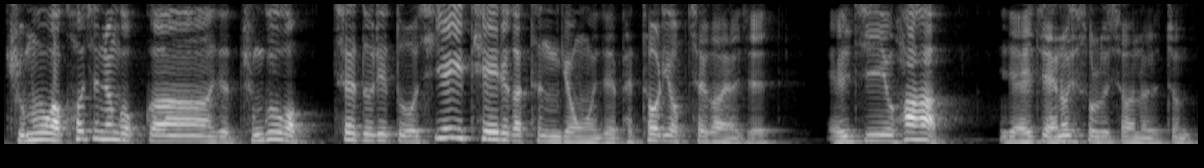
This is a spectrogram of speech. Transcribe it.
규모가 커지는 것과 이제 중국 업체들이 또 CATL 같은 경우 이제 배터리 업체가 이제 LG 화학 이제 LG 에너지 솔루션을 좀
